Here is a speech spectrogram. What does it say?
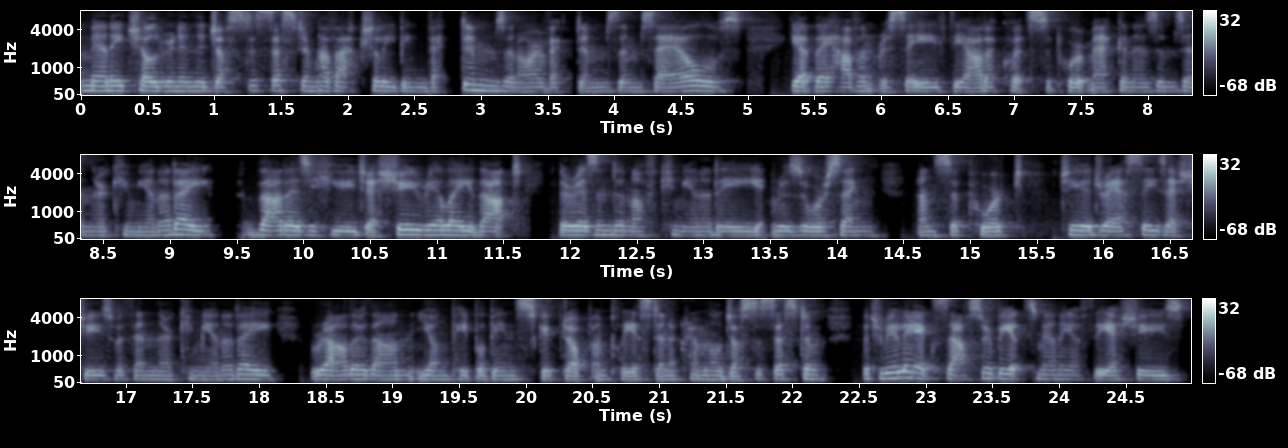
many children in the justice system have actually been victims and are victims themselves, yet they haven't received the adequate support mechanisms in their community. That is a huge issue, really, that there isn't enough community resourcing and support to address these issues within their community rather than young people being scooped up and placed in a criminal justice system, which really exacerbates many of the issues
